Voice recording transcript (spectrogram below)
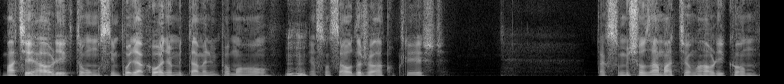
Matej Havlík, tomu musím poďakovať, on mi tam veľmi pomohol. Uh-huh. Ja som sa održal ako kliešť. Tak som išiel za Matejom Havlíkom,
